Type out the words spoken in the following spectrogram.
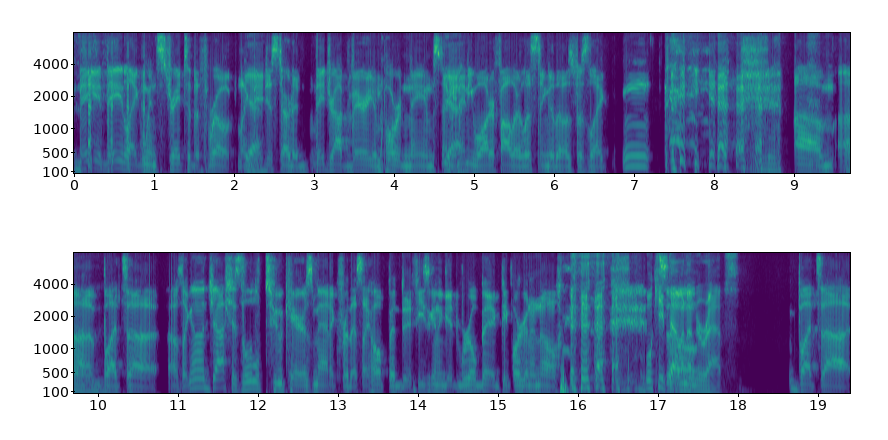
they they like went straight to the throat. Like yeah. they just started. They dropped very important names. I yeah. mean, any waterfowler listening to those was like, mm. um, uh, um, but uh, I was like, oh, Josh is a little too charismatic for this. I hope if he's going to get real big, people are going to know. we'll keep so, that one under wraps. But uh,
